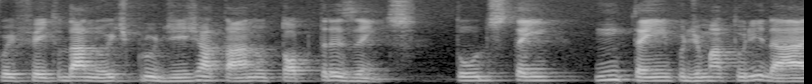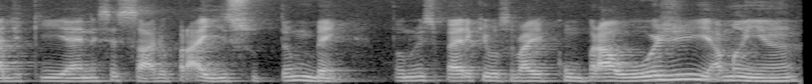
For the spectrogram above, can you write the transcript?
foi feito da noite para o dia já está no top 300. Todos têm um tempo de maturidade que é necessário para isso também. Então não espere que você vai comprar hoje e amanhã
